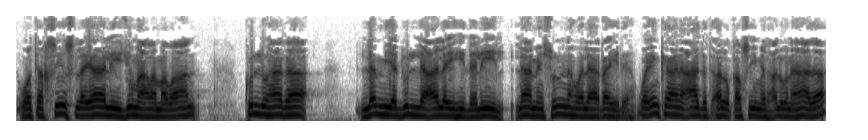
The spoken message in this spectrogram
وتخصيص ليالي جمع رمضان كل هذا لم يدل عليه دليل لا من سنة ولا غيره. وإن كان عادة أهل القصيم يفعلون هذا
